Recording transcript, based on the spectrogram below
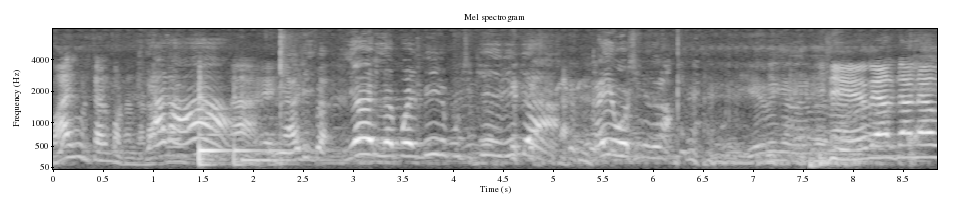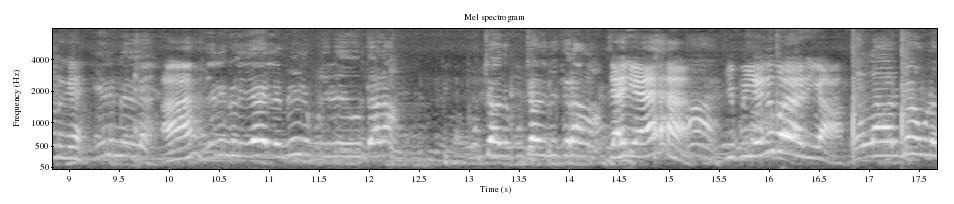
வாய் கூட தர ஆ. நீ அடிப்ப. ஏரியில போய் மீன் கீழே வீட்ட கை ஓசிக்கிறான் இதே வேலை தானே அவனுக்கு. இருங்கல்ல. இருங்கல் ஏரியில மீன் பிடிக்கிறது இவர் தானா புச்சாந்து புச்சாந்து விற்கிறானா சரியா இப்ப எங்க போறீங்க எல்லாருமே உன்னை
